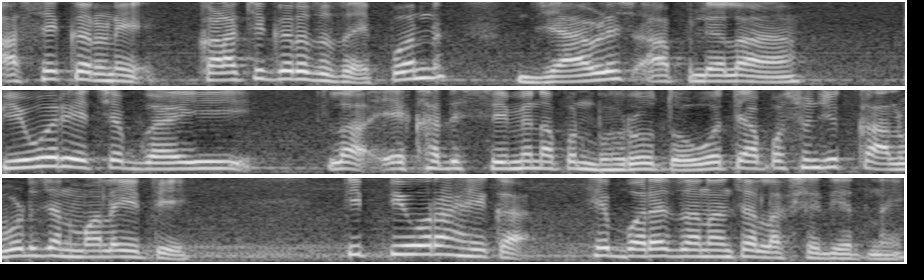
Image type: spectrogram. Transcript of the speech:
असे करणे काळाची गरजच आहे. पण ज्यावेळेस आपल्याला प्युअर एच एफ गाईला एखादे सेमेन आपण भरवतो व त्यापासून जी कालवड जन्माला येते ती प्युअर आहे का हे बऱ्याच जणांच्या लक्षात येत नाही.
